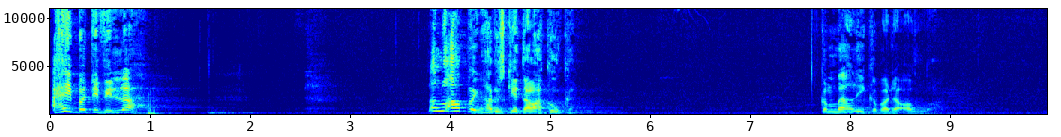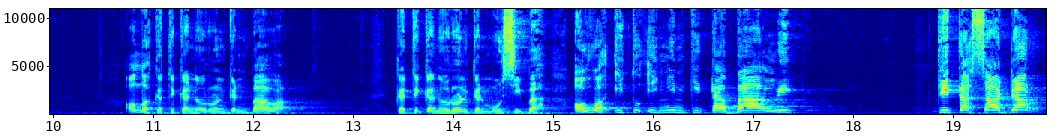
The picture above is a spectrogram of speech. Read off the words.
Ahibati. Lalu apa yang harus kita lakukan? kembali kepada Allah. Allah ketika nurunkan bala, ketika nurunkan musibah, Allah itu ingin kita balik. Kita sadar.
